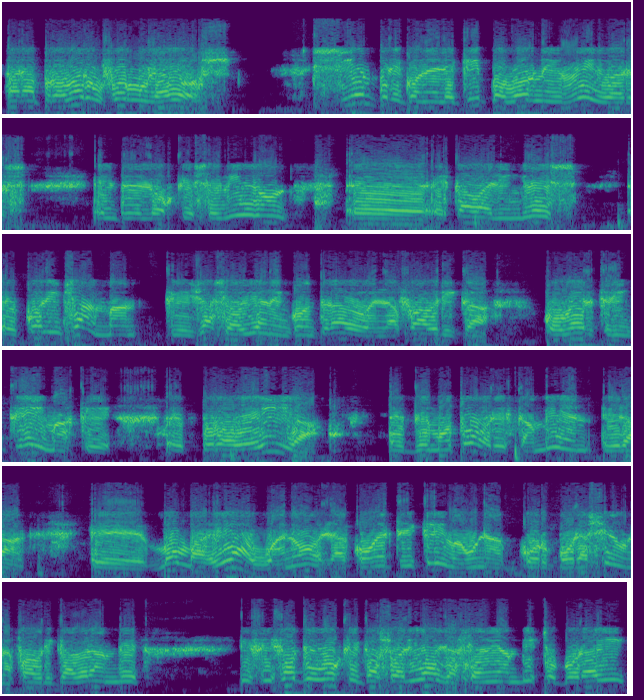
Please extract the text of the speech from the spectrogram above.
para probar un Fórmula 2, siempre con el equipo Borney Rivers, entre los que se vieron eh, estaba el inglés eh, Colin Chapman, que ya se habían encontrado en la fábrica Covertrin Climas, que eh, proveía de motores también, eran bombas de agua, ¿no? La Covertrin Clima, una corporación, una fábrica grande, y fíjate vos qué casualidad, ya se habían visto por ahí,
